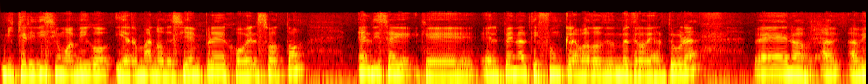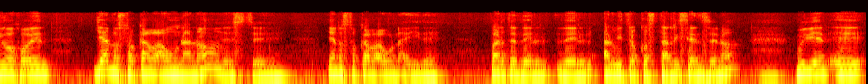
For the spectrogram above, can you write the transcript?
mi queridísimo amigo y hermano de siempre, Joel Soto. Él dice que el penalti fue un clavado de un metro de altura. Bueno, amigo Joel, ya nos tocaba una, ¿no? Este, ya nos tocaba una ahí de parte del, del árbitro costarricense, ¿no? Muy bien, eh,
